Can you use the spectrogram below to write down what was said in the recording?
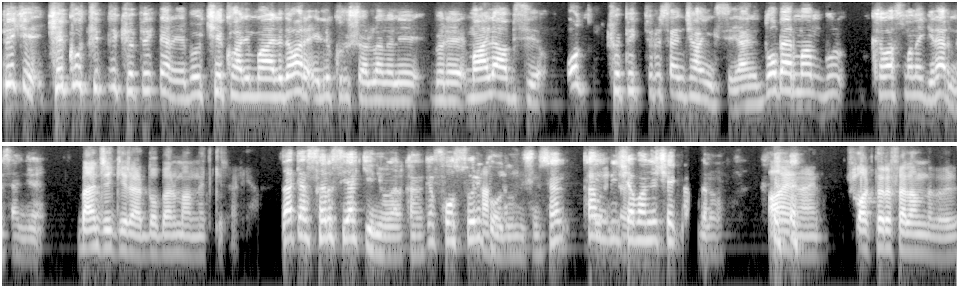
Peki keko tipli köpekler ya böyle keko hani mahallede var ya 50 kuruşlarla hani böyle mahalle abisi. O köpek türü sence hangisi? Yani Doberman bu klasmana girer mi sence? Bence girer. Doberman net girer ya. Zaten sarı siyah giyiniyorlar kanka. Fosforik olduğunu düşün sen. Tam Evet, bir evet. yabancı çekmeden o. Aynen aynen. Kulakları falan da böyle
